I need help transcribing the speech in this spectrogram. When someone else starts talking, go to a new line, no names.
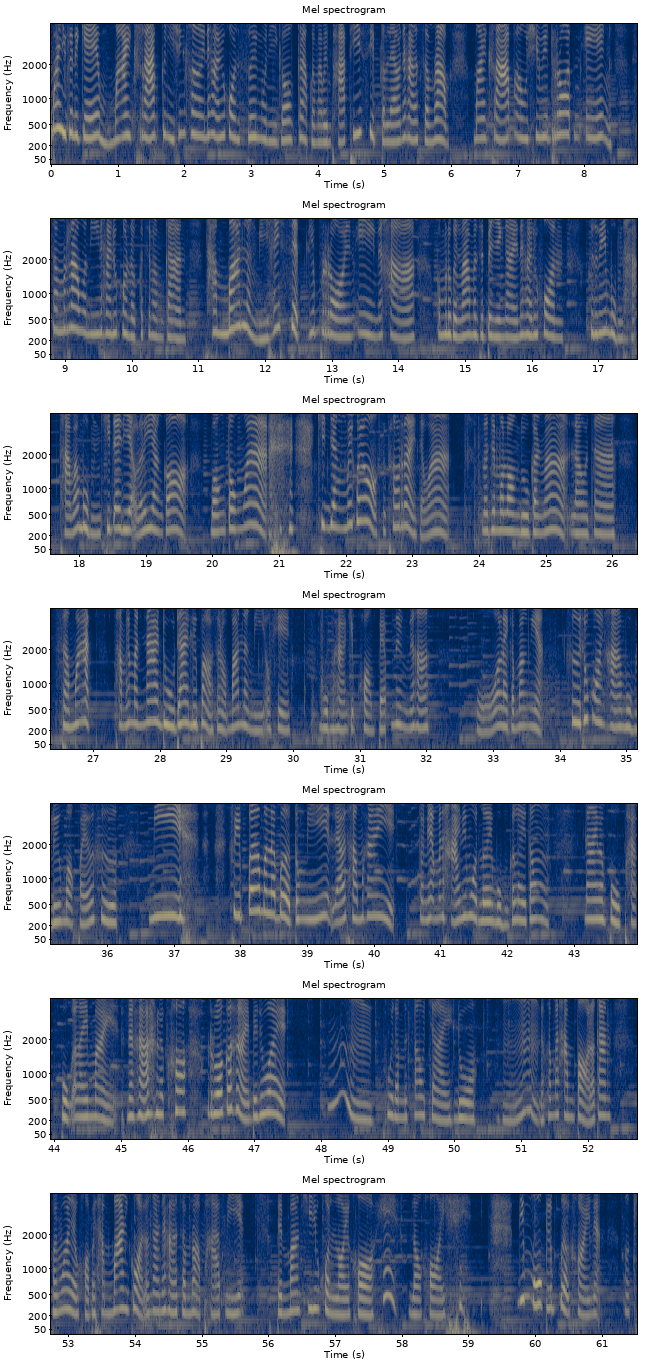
มาอยู่กันในเกม Minecraft กันอีกเช่นเคยนะคะทุกคนซึ่งวันนี้ก็กลับกันมาเป็นพาร์ทที่ 10 กันแล้วนะคะสำหรับ Minecraft เอาชีวิตรอดเองสำหรับวันนี้นะคะทุกคนเราก็จะทำการทำบ้านหลังนี้ให้เสร็จเรียบร้อยนั่นเองนะคะ ก็มาดูกันว่ามันจะเป็นยังไงนะคะทุกคนคือตอนนี้บุ๋มถาถามว่าบุ๋มคิดไอเดียออกแล้วหรือยังก็บอกตรงว่า คิดยังไม่ค่อยออกสักเท่าไหร่แต่ว่า เราจะมาลองดูกันว่าเราจะสามารถ ทำให้มันน่าดูได้หรือเปล่าสำหรับบ้านหลังนี้โอเคบุ๋มหาเก็บของแป๊บหนึ่งนะคะโหอะไรกันบ้างเนี่ย คือทุกคนคะบุ๋มลืมบอกไปก็คือ มีครีปเปอร์มาระเบิดตรงนี้แล้วทำให้ตรงเนี้ยมันหายไปหมดเลยบุ๋มก็เลยต้องได้มาปลูกผักปลูกอะไรใหม่นะคะ แล้วก็รั้วก็หายไปด้วยอืมพูดแล้วมันเศร้าใจดูอืมเดี๋ยวค่อยมาทำต่อแล้วกัน เพราะว่าเดี๋ยวขอไปทำบ้านก่อนแล้วกันนะคะสำหรับพาร์ทนี้ เป็นบ้านที่ทุกคนลอยคอ เฮ้รอคอย นี่มุกหรือเปลือกหอยเนี่ย โอเค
